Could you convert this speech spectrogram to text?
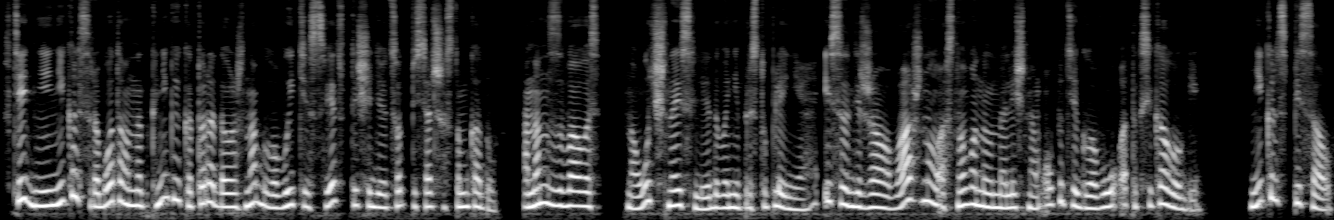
В те дни Никольс работал над книгой, которая должна была выйти в свет в 1956 году. Она называлась «Научное исследование преступления» и содержала важную, основанную на личном опыте главу о токсикологии. Никольс писал,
